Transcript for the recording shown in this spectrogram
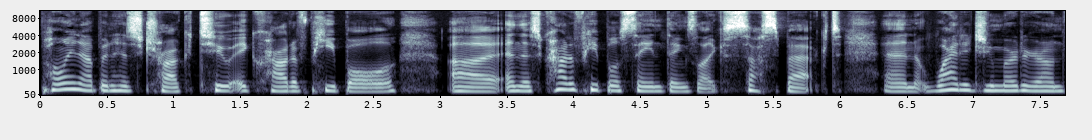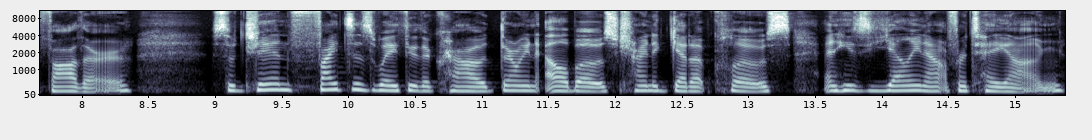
pulling up in his truck to a crowd of people, uh, and this crowd of people saying things like "suspect" and "Why did you murder your own father?" So Jin fights his way through the crowd, throwing elbows, trying to get up close, and he's yelling out for Taehyung.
